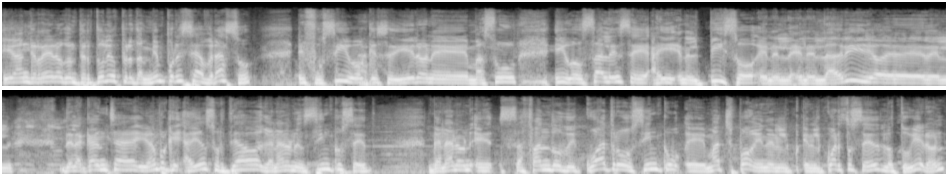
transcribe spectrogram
Iván Guerrero con Tertulios, pero también por ese abrazo efusivo que se dieron eh, Mazú y González eh, ahí en el piso, en el, en el ladrillo de la cancha, Iván, porque habían sorteado, ganaron en cinco sets. Ganaron eh, zafando de cuatro o cinco eh, match point en el, en el cuarto set, los tuvieron.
